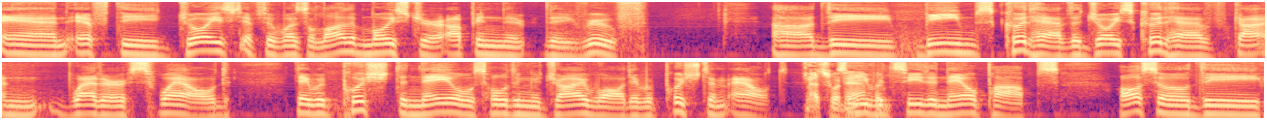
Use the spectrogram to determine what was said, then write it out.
And if the joist, if there was a lot of moisture up in the, the roof, uh, the beams could have, the joist could have gotten wetter, swelled. They would push the nails holding the drywall, they would push them out. That's what so you would see the nail pops. Also, the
